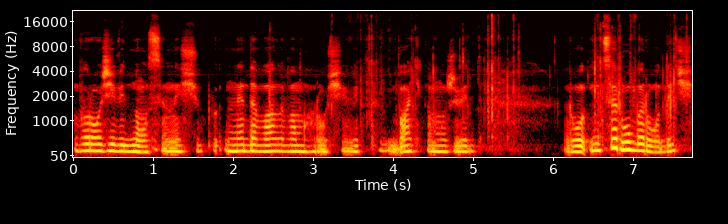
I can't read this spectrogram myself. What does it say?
Ворожі відносини, щоб не давали вам гроші від батька, може, від ну, Це робить родич.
